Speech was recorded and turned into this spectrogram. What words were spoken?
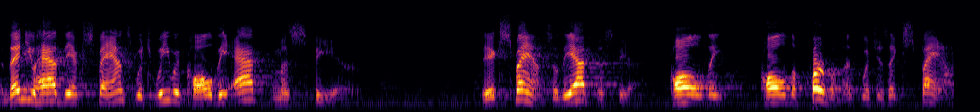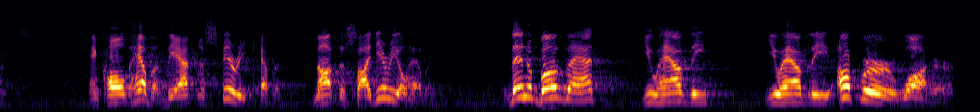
And then you had the expanse, which we would call the atmosphere. The expanse of the atmosphere, called the called the firmament, which is expanse, and called heaven, the atmospheric heaven, not the sidereal heaven. Then above that, you have the, you have the upper waters.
